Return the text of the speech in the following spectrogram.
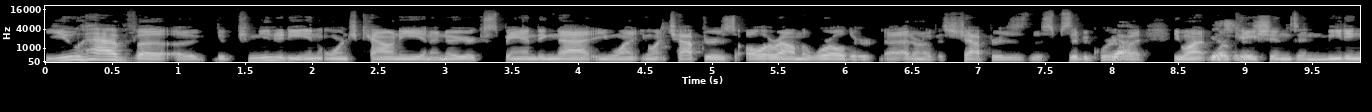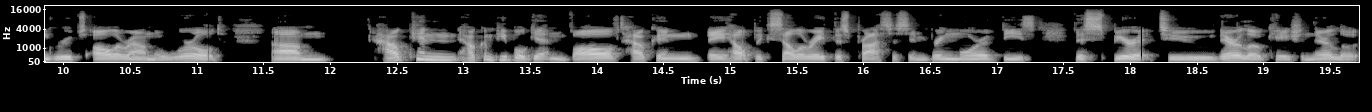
you have a, a, community in Orange County, and I know you're expanding that. You want you want chapters all around the world, or I don't know if it's chapters is the specific word, yeah. but you want yes, locations and meeting groups all around the world. Um, how can how can people get involved? How can they help accelerate this process and bring more of these this spirit to their location, their lo-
